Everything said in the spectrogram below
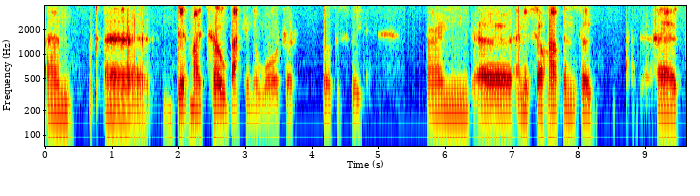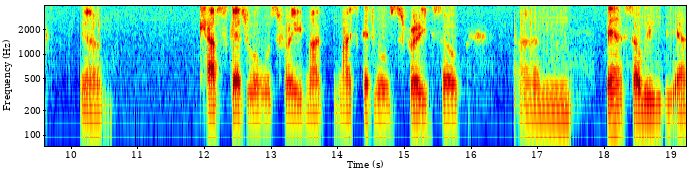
and uh, dip my toe back in the water, so to speak. And uh, and it so happens that uh, you know Kav's schedule was free, my my schedule was free, so um, yeah, so we yeah,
